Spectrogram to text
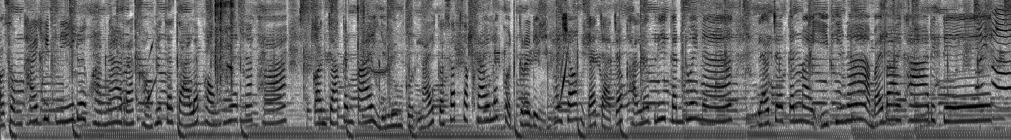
อส่งท้ายคลิปนี้ด้วยความน่ารักของพี่จ้าจ๋าและพองเพื่อนนะคะ ก่อนจากกันไปอย่าลืมกดไลค์กดซับสไคร b ์และกดกระดิ่งให้ช่องจ้าจ๋าเจ้าขาเลิฟลี่กันด้วยนะ แล้วเจอกันใหม่ EP หน้า บ๊ายบายค่ะเด็กๆ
